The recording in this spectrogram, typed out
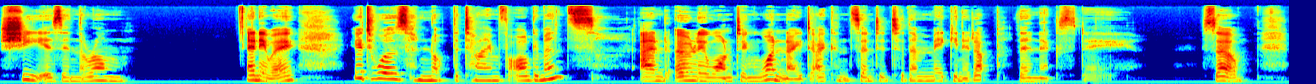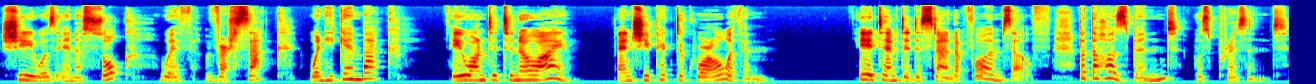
she is in the wrong. Anyway, it was not the time for arguments, and only wanting one night, I consented to them making it up the next day. So, she was in a sulk with Versac when he came back. He wanted to know why, and she picked a quarrel with him. He attempted to stand up for himself, but the husband was present,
